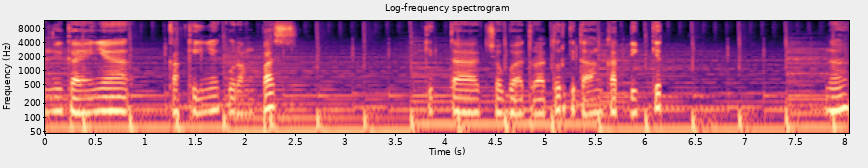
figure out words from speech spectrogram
Ini kayaknya kakinya kurang pas. Kita coba atur-atur kita angkat dikit. Nah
